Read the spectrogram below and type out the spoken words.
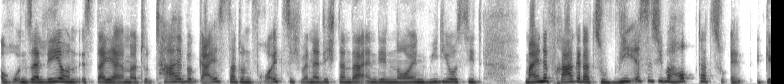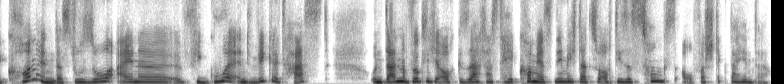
auch unser Leon ist da ja immer total begeistert und freut sich, wenn er dich dann da in den neuen Videos sieht. Meine Frage dazu, wie ist es überhaupt dazu äh, gekommen, dass du so eine Figur entwickelt hast und dann wirklich auch gesagt hast, hey, komm, jetzt nehme ich dazu auch diese Songs auf. Was steckt dahinter?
